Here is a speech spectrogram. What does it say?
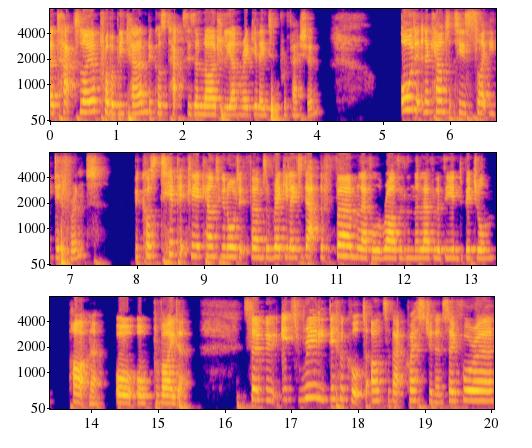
a tax lawyer probably can because tax is a largely unregulated profession. Audit and accountancy is slightly different because typically accounting and audit firms are regulated at the firm level rather than the level of the individual partner or, or provider. So it's really difficult to answer that question. And so for a,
